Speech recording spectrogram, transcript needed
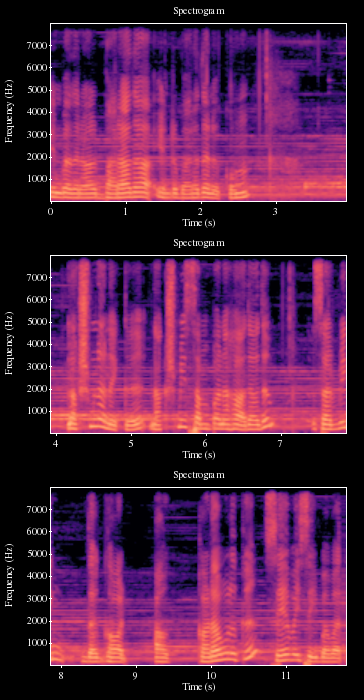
என்பதனால் பரதா என்று பரதனுக்கும் லக்ஷ்மணனுக்கு லக்ஷ்மி சம்பனகா அதாவது சர்விங் த காட் கடவுளுக்கு சேவை செய்பவர்.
